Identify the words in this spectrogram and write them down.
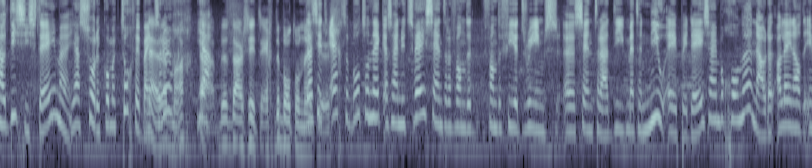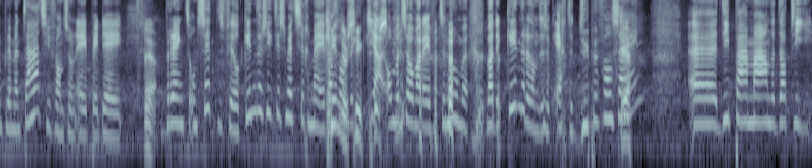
Nou, die systemen, ja, sorry, kom ik toch weer bij nee, terug. dat mag. Ja. Daar zit echt de bottleneck Daar zit dus. echt de bottleneck. Er zijn nu twee centra van de, van de vier Dreams eh, centra die met een nieuw EPD zijn begonnen. Nou, dat, alleen al de implementatie van zo'n EPD Ja. brengt ontzettend veel kinderziektes met zich mee. de- Kinderziektes? ja, om het zo maar even te noemen. Waar de kinderen dan dus ook echt de dupe van zijn. Ja. Eh, die paar maanden dat die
